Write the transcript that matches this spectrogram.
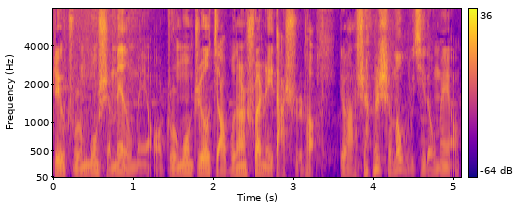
这个主人公什么也都没有。主人公只有脚步上拴着一大石头，对吧？什么什么武器都没有。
